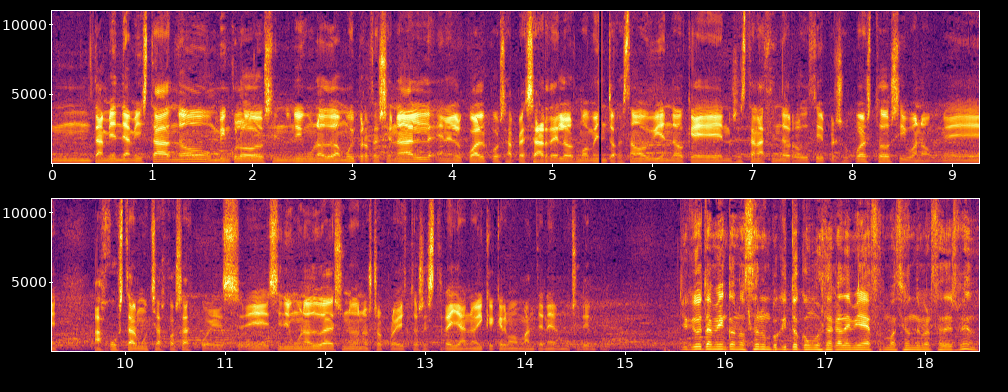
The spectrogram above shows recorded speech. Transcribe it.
Mm, también de amistad, ¿no? un vínculo sin ninguna duda muy profesional en el cual pues a pesar de los momentos que estamos viviendo que nos están haciendo reducir presupuestos y bueno ajustar muchas cosas pues eh, sin ninguna duda es uno de nuestros proyectos estrella ¿no? y que queremos mantener mucho tiempo. Yo quiero también conocer un poquito cómo es la Academia de Formación de Mercedes-Benz.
